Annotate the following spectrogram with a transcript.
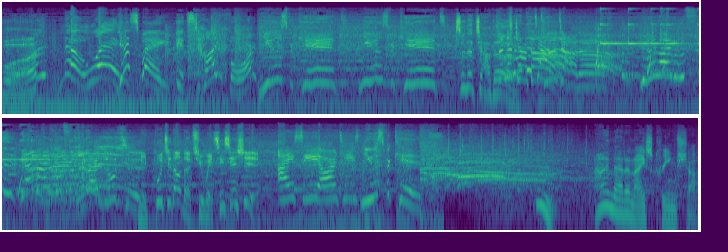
What? No way! Yes way! It's time for News for Kids. News for Kids. 真的假的？真的假的？真的假的？原来如此，原来如此。原来如此。你不知道的趣味新鲜事。 ICRT's News for Kids. I'm at an ice cream shop.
